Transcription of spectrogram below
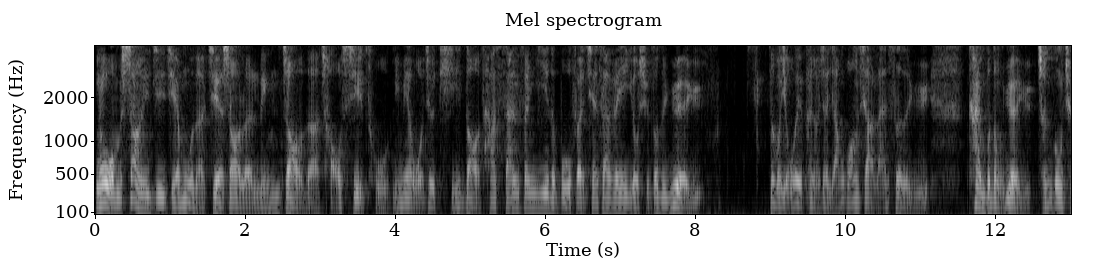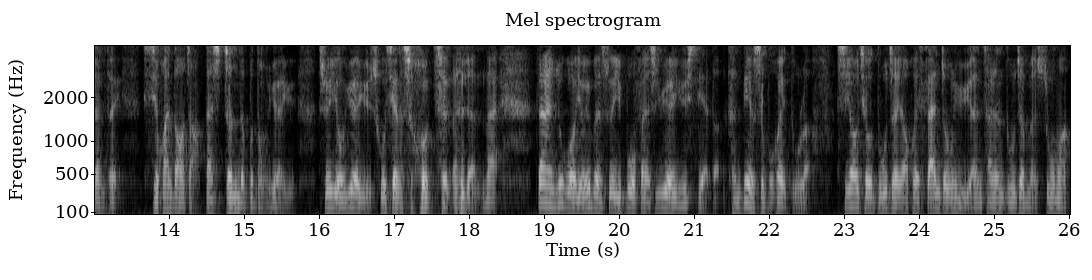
那我们上一集节目呢，介绍了林兆的潮汐图，里面我就提到他三分一的部分，前三分一有许多的粤语。那么有位朋友叫阳光下蓝色的鱼，看不懂粤语，成功劝退，喜欢道长，但是真的不懂粤语，所以有粤语出现的时候只能忍耐。但如果有一本书一部分是粤语写的，肯定是不会读了。是要求读者要会三种语言才能读这本书吗？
